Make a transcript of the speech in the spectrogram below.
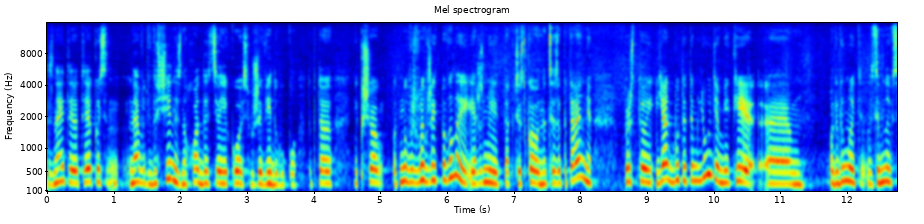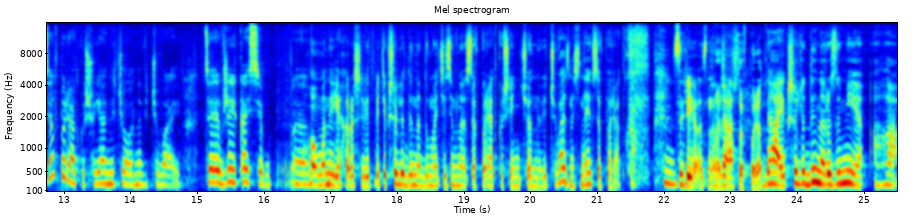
знаєте, от якось навіть в душі не знаходиться якогось вже відгуку. Тобто, якщо от ми вже ви вже відповіли, я розумію так частково на це запитання. Просто як бути тим людям, які е, от думають, зі мною все в порядку, що я нічого не відчуваю. Це вже якась е, О, у мене є хороша відповідь. Якщо людина думає, чи зі мною все в порядку, що я нічого не відчуваю, значить з нею все в порядку. Серйозно, Значить, да. все в порядку? Да, якщо людина розуміє, ага.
